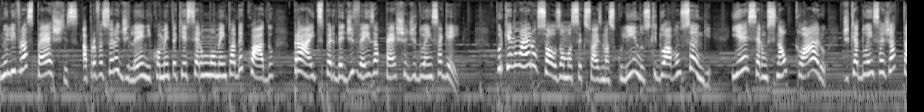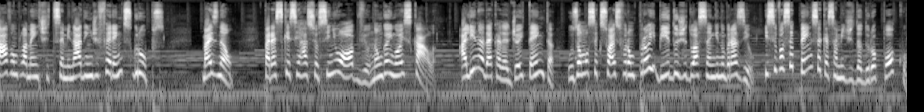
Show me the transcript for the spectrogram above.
No livro As Pestes, a professora Dilene comenta que esse era um momento adequado para a AIDS perder de vez a pecha de doença gay. Porque não eram só os homossexuais masculinos que doavam sangue, e esse era um sinal claro de que a doença já estava amplamente disseminada em diferentes grupos. Mas não, parece que esse raciocínio óbvio não ganhou escala. Ali na década de 80, os homossexuais foram proibidos de doar sangue no Brasil. E se você pensa que essa medida durou pouco,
